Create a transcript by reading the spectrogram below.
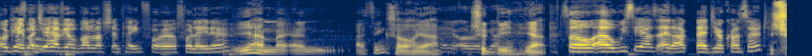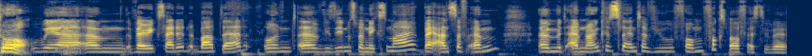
Okay, but So- you have your bottle of champagne for for later. Yeah, my, um, I think so. Yeah, Okay, should be. it. Yeah, So uh, we see us at, our- at your concert. sure. We are um, very excited about that und äh, wir sehen uns beim nächsten Mal bei Ernst FM äh, mit einem neuen Künstlerinterview vom Fuchsbau Festival.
